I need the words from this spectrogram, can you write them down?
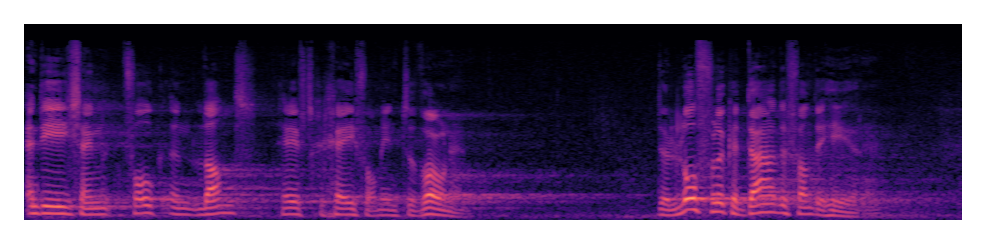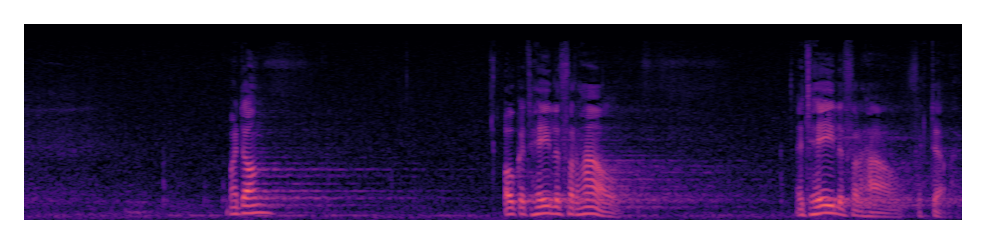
en die zijn volk een land heeft gegeven om in te wonen. De loffelijke daden van de Heer. Maar dan ook het hele verhaal. Het hele verhaal vertellen.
